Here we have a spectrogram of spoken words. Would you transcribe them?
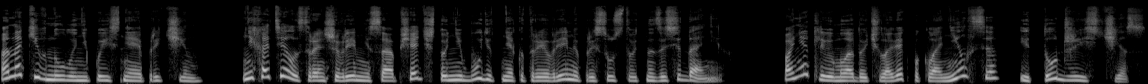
Она кивнула, не поясняя причин. Не хотелось раньше времени сообщать, что не будет некоторое время присутствовать на заседаниях. Понятливый молодой человек поклонился и тут же исчез.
